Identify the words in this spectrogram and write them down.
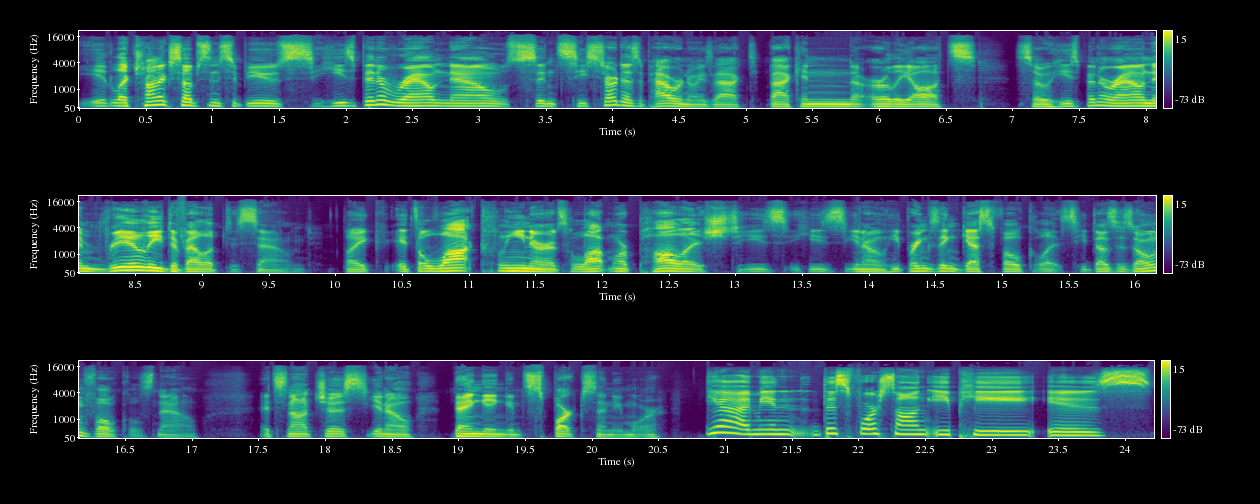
Electronic substance abuse, he's been around now since he started as a Power Noise act back in the early aughts. So he's been around and really developed his sound. Like it's a lot cleaner, it's a lot more polished. He's he's, you know, he brings in guest vocalists. He does his own vocals now. It's not just, you know, banging and sparks anymore. Yeah, I mean, this four song EP is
